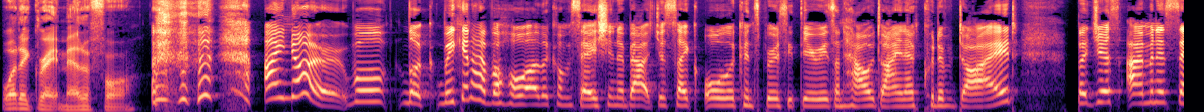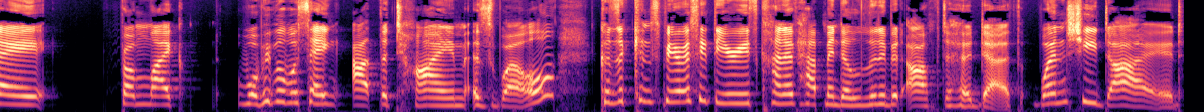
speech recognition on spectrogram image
What a great metaphor. I know. Well, look, we can have a whole other conversation about just like all the conspiracy theories on how Diana could have died. But just, I'm going to say from like what people were saying at the time as well, because the conspiracy theories kind of happened a little bit after her death. When she died,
